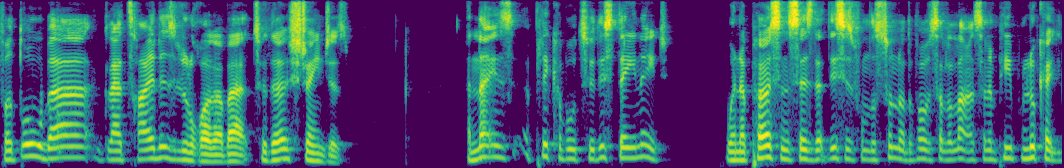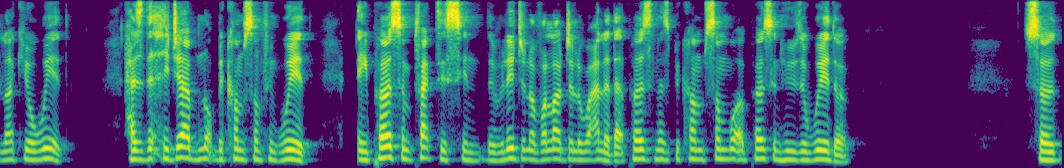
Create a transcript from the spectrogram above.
فَطُوبَى glad tidings لِلْغَرَبَاء to the strangers. And that is applicable to this day and age. When a person says that this is from the sunnah of the Prophet ﷺ, people look at you like you're weird. Has the hijab not become something weird? A person practicing the religion of Allah, that person has become somewhat a person who's a weirdo. So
